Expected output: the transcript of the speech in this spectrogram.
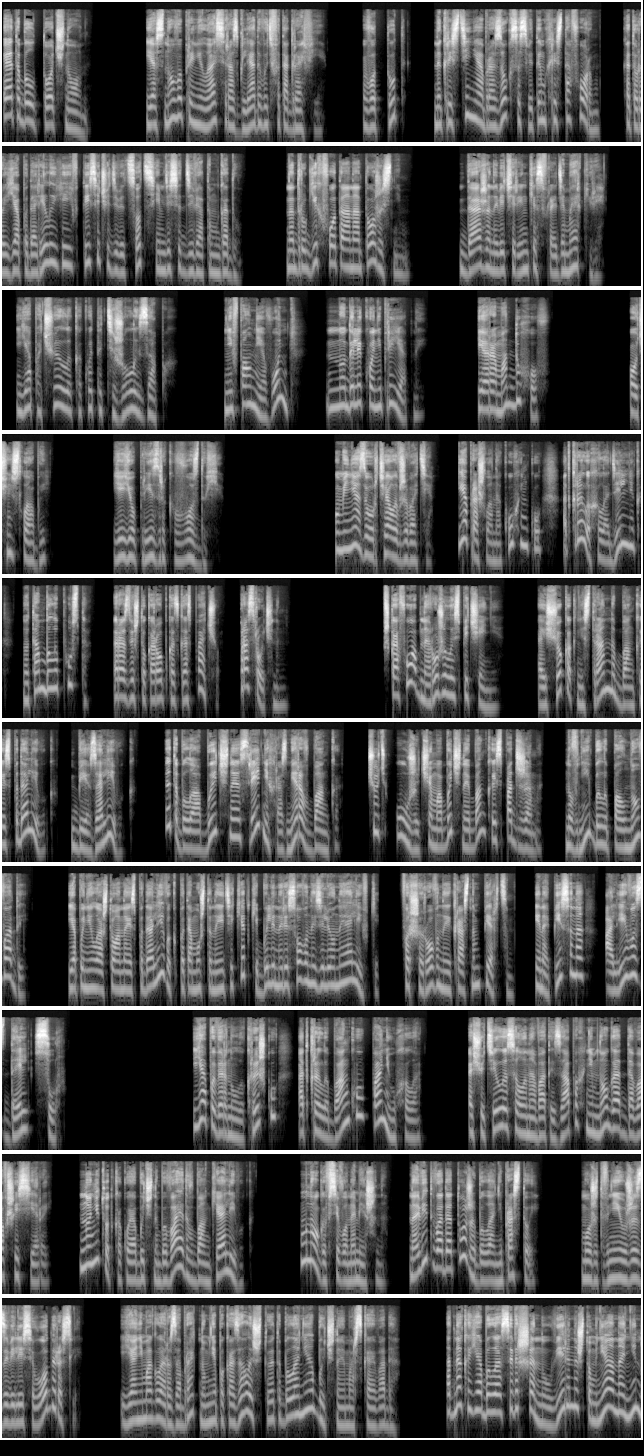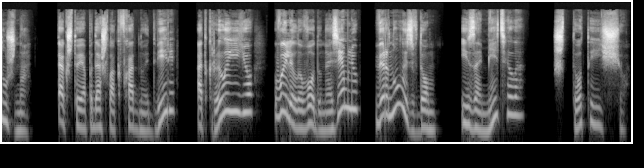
Это был точно он. Я снова принялась разглядывать фотографии. Вот тут на Кристине образок со святым Христофором, который я подарила ей в 1979 году. На других фото она тоже с ним. Даже на вечеринке с Фредди Меркьюри. Я почуяла какой-то тяжелый запах. Не вполне вонь, но далеко неприятный. И аромат духов. Очень слабый. Ее призрак в воздухе. У меня заурчало в животе. Я прошла на кухоньку, открыла холодильник, но там было пусто, разве что коробка с гаспачо, просроченным. В шкафу обнаружилось печенье. А еще, как ни странно, банка из-под оливок, без оливок. Это была обычная, средних размеров банка, чуть уже, чем обычная банка из-под джема, но в ней было полно воды. Я поняла, что она из-под оливок, потому что на этикетке были нарисованы зеленые оливки, фаршированные красным перцем, и написано «Оливас дель Сур». Я повернула крышку, открыла банку, понюхала. Ощутила солоноватый запах, немного отдававший серой, но не тот, какой обычно бывает в банке оливок. Много всего намешано. На вид вода тоже была непростой. Может, в ней уже завелись водоросли? Я не могла разобрать, но мне показалось, что это была необычная морская вода. Однако я была совершенно уверена, что мне она не нужна. Так что я подошла к входной двери, открыла ее, вылила воду на землю, вернулась в дом и заметила что-то еще.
